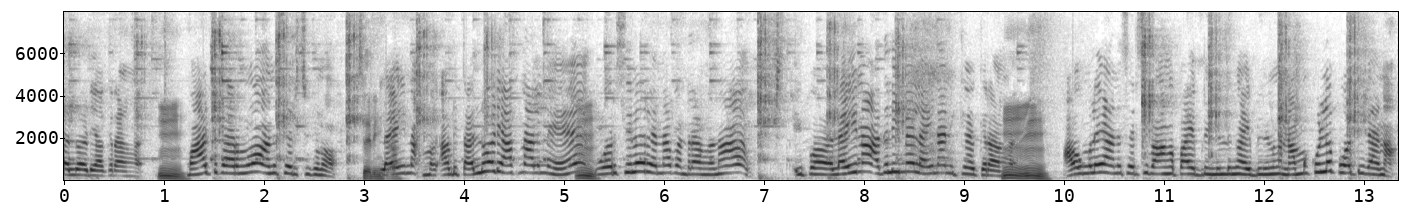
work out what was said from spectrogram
தள்ளுவாடி ஆக்குறாங்க. மாட்டுக்காரங்களும் அனுசரிச்சுக்கணும். லைனா அப்படி தள்ளுவாடி ஆக்குனாலுமே ஒரு சிலர் என்ன பண்றாங்கன்னா இப்போ லைனா அதுலயுமே லைனா நிக்க வைக்கிறாங்க. அவங்களே அனுசரிச்சு வாங்கப்பா இப்படி நில்லுங்க இப்படி நில்லுங்க. நமக்குள்ள போட்டி வேணாம்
